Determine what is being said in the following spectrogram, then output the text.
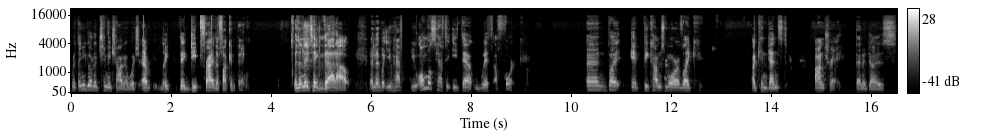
but then you go to chimichanga which every, like they deep fry the fucking thing and then they take that out and then but you have you almost have to eat that with a fork and but it becomes more of like a condensed entree than it does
